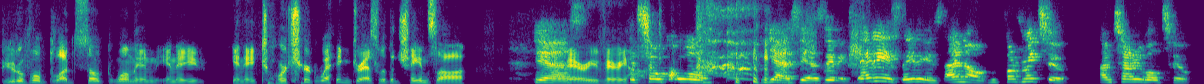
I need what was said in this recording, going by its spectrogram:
beautiful blood-soaked woman in a in a tortured wedding dress with a chainsaw, Yes. very very hot. It's so cool. Yes, yes, it is. It is, it is. I know. For me too. I'm terrible too.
